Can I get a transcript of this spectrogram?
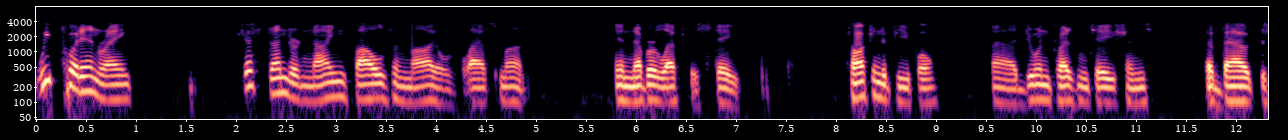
we put in rank just under 9,000 miles last month and never left the state talking to people, uh, doing presentations about the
